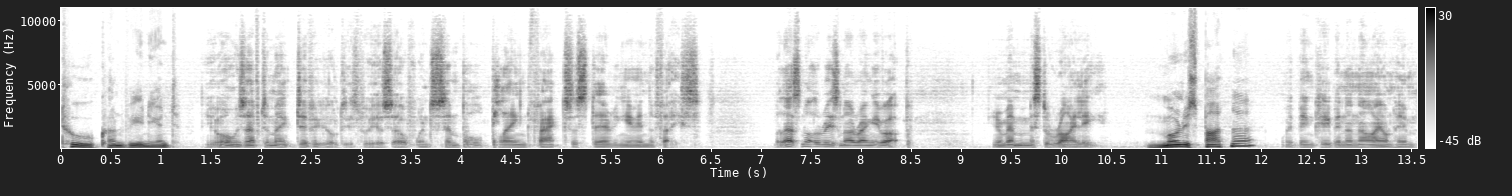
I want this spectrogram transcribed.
too convenient. You always have to make difficulties for yourself when simple, plain facts are staring you in the face. But that's not the reason I rang you up. You remember Mr. Reilly? Morley's partner? We've been keeping an eye on him,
